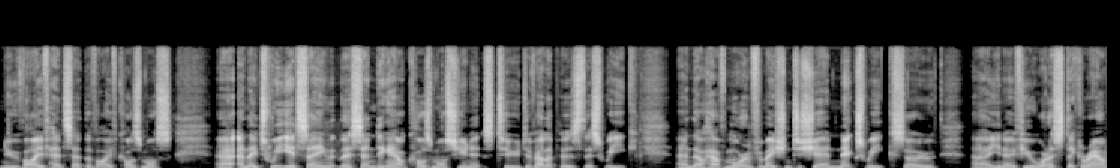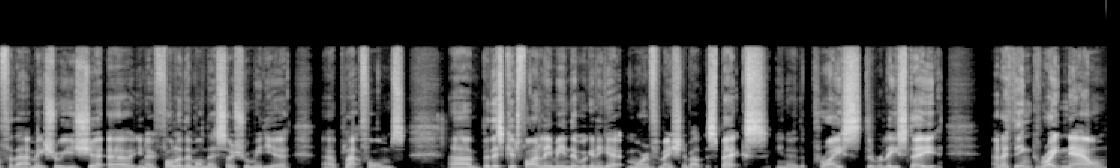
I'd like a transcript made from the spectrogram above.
new Vive headset, the Vive Cosmos, uh, and they tweeted saying that they're sending out Cosmos units to developers this week, and they'll have more information to share next week. So, uh, you know, if you want to stick around for that, make sure you share, uh, you know, follow them on their social media uh, platforms. Um, but this could finally mean that we're going to get more information about the specs, you know, the price, the release date and I think right now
